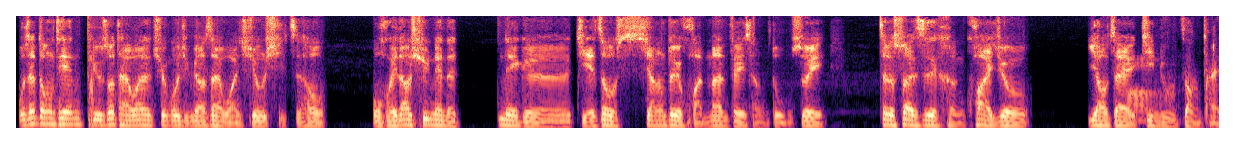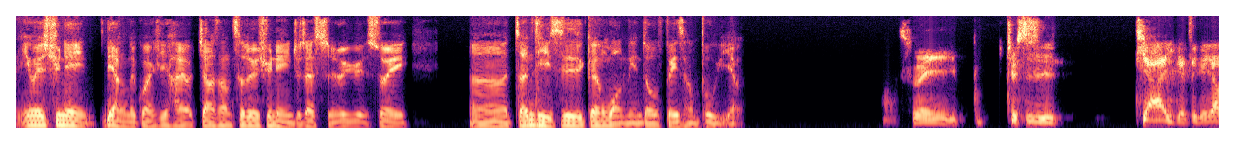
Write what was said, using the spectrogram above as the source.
我在冬天，比如说台湾的全国锦标赛完休息之后，我回到训练的那个节奏相对缓慢非常多，所以这个算是很快就要再进入状态，因为训练量的关系，还有加上车队训练营就在十二月，所以呃，整体是跟往年都非常不一样。哦，所以。就是加一个这个要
